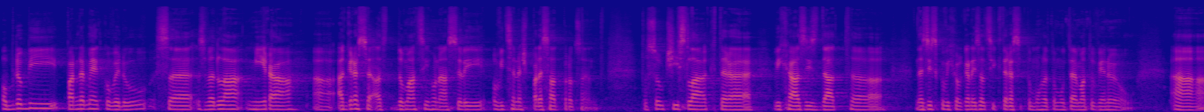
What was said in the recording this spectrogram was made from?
období pandemie covidu se zvedla míra agrese a domácího násilí o více než 50 To jsou čísla, které vychází z dat neziskových organizací, které se tomuhle tomu tématu věnují. A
